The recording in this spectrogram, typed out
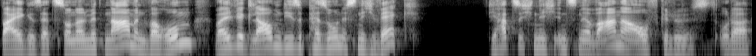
beigesetzt, sondern mit Namen. Warum? Weil wir glauben, diese Person ist nicht weg. Die hat sich nicht ins Nirvana aufgelöst oder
